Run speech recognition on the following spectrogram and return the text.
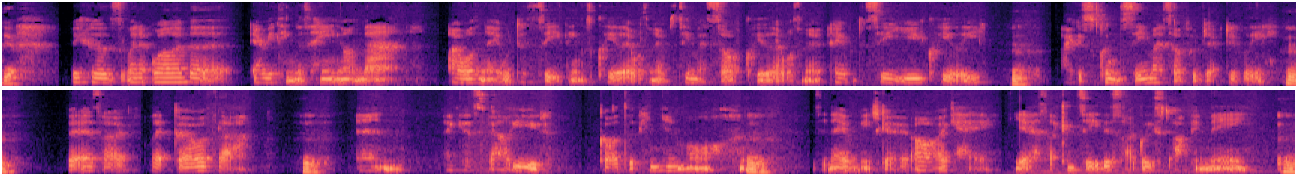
Yeah. because when whenever everything was hanging on that, I wasn't able to see things clearly. I wasn't able to see myself clearly. I wasn't able to see you clearly. Hmm. I just couldn't see myself objectively. Hmm. But as I've let go of that Hmm. and I guess valued God's opinion more, Hmm. it's enabled me to go, oh, okay, yes, I can see this ugly stuff in me. Hmm.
